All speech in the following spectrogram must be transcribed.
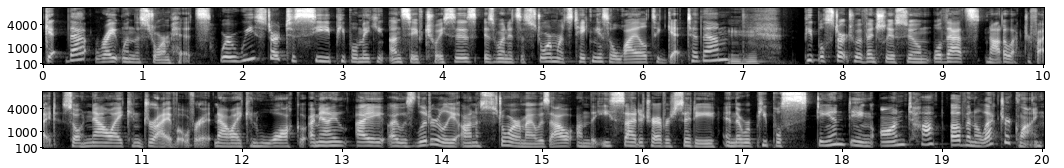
get that right when the storm hits. Where we start to see people making unsafe choices is when it's a storm where it's taking us a while to get to them mm-hmm. People start to eventually assume, well, that's not electrified. So now I can drive over it. Now I can walk. I mean, I, I, I was literally on a storm. I was out on the east side of Traverse City, and there were people standing on top of an electric line.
